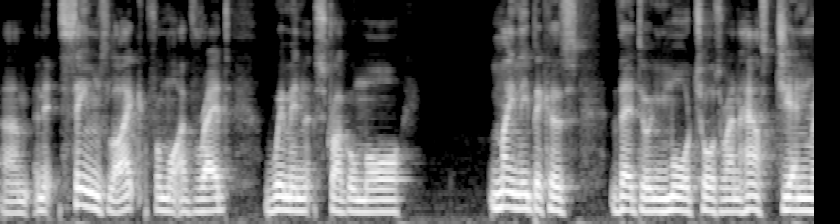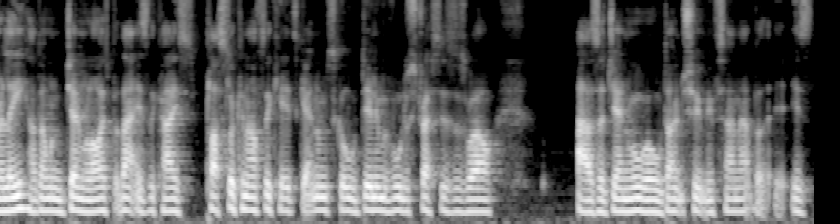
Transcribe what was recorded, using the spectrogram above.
Um, and it seems like, from what I've read, women struggle more, mainly because they're doing more chores around the house generally. I don't want to generalise, but that is the case. Plus, looking after the kids, getting them to school, dealing with all the stresses as well. As a general rule, don't shoot me for saying that, but it is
